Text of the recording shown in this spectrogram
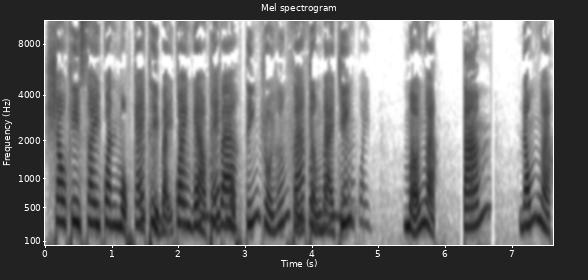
Sau khi xoay quanh một cái thì bảy quan gào thét một tiếng rồi hướng phá trận đại chiến. Mở ngoặt. 8. Đóng ngoặt.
